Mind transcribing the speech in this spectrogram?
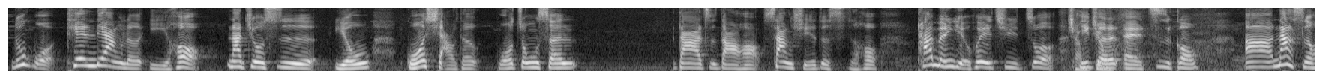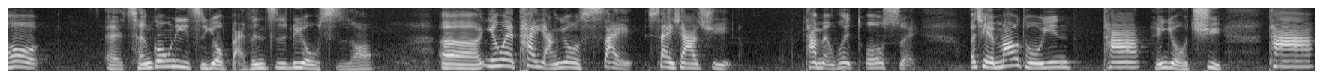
如果天亮了以后，那就是由国小的国中生，大家知道哈，上学的时候，他们也会去做一个诶自工。啊，那时候诶成功率只有百分之六十哦。呃，因为太阳又晒晒下去，他们会脱水，而且猫头鹰它很有趣，它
